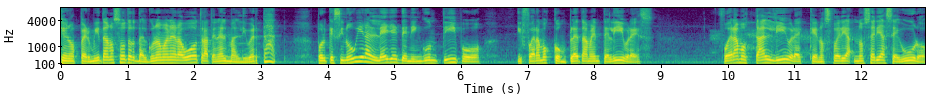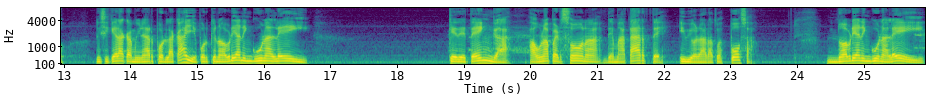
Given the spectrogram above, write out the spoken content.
que nos permita a nosotros de alguna manera u otra tener más libertad. Porque si no hubiera leyes de ningún tipo y fuéramos completamente libres, fuéramos tan libres que no sería, no sería seguro ni siquiera caminar por la calle, porque no habría ninguna ley que detenga a una persona de matarte y violar a tu esposa. No habría ninguna ley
